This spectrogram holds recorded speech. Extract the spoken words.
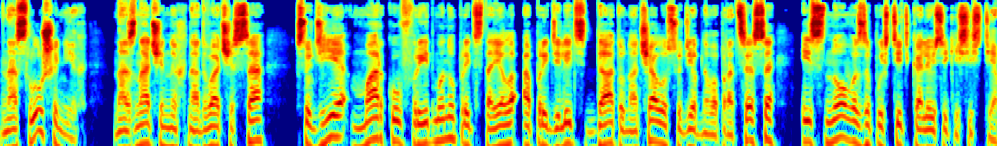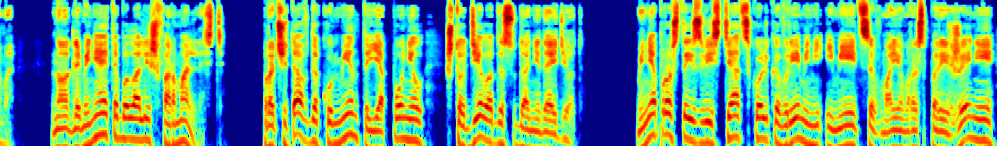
На слушаниях, назначенных на два часа, судье Марку Фридману предстояло определить дату начала судебного процесса и снова запустить колесики системы. Но для меня это была лишь формальность. Прочитав документы, я понял, что дело до суда не дойдет. Меня просто известят, сколько времени имеется в моем распоряжении,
